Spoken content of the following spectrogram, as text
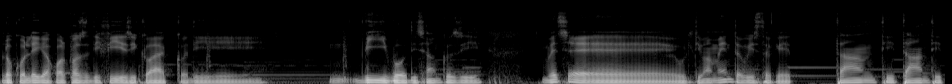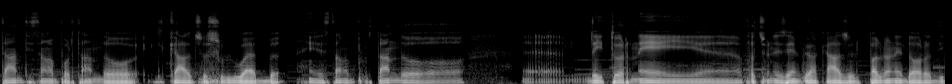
lo collega a qualcosa di fisico, ecco, di mm, vivo, diciamo così. Invece ultimamente ho visto che tanti, tanti, tanti stanno portando il calcio sul web e stanno portando eh, dei tornei. eh, faccio un esempio a caso, il pallone d'oro di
